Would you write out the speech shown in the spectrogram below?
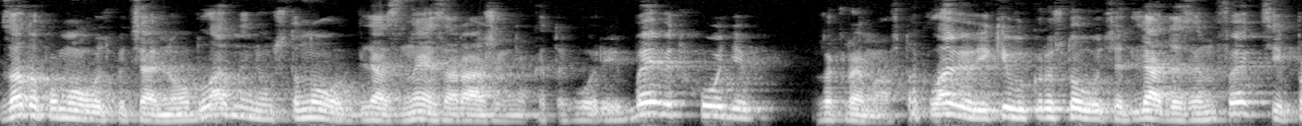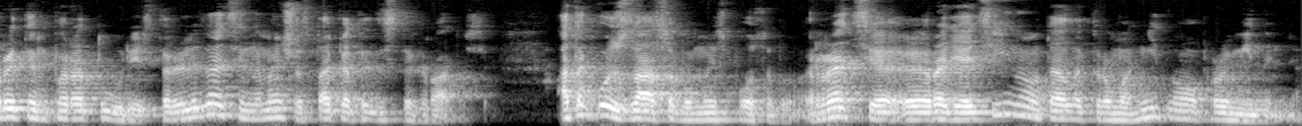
за допомогою спеціального обладнання, установок для знезараження категорії Б відходів, зокрема автоклавів, які використовуються для дезінфекції при температурі стерилізації не менше 150 градусів, а також засобами і способами е, радіаційного та електромагнітного промінення.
